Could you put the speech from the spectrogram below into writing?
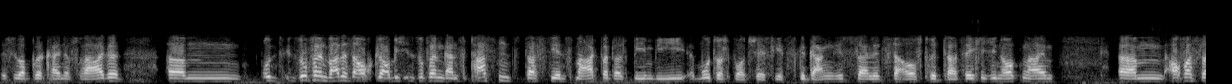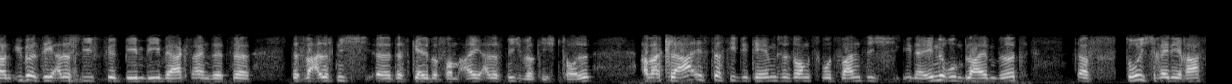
Ist überhaupt gar keine Frage. Ähm, und insofern war das auch, glaube ich, insofern ganz passend, dass Jens Marquardt als BMW Motorsportchef jetzt gegangen ist, sein letzter Auftritt tatsächlich in Hockenheim. Ähm, auch was dann Übersee alles lief für BMW Werkseinsätze, das war alles nicht äh, das Gelbe vom Ei, alles nicht wirklich toll. Aber klar ist, dass die DTM-Saison 2020 in Erinnerung bleiben wird. Äh, durch René Rast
